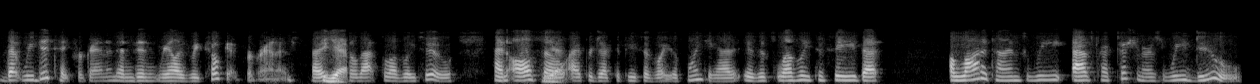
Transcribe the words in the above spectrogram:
that we did take for granted and didn't realize we took it for granted, right? Yeah. So that's lovely too. And also, I project a piece of what you're pointing at is it's lovely to see that a lot of times we, as practitioners, we do,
